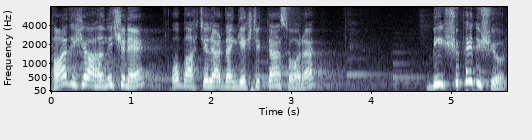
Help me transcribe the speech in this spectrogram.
Padişahın içine o bahçelerden geçtikten sonra bir şüphe düşüyor.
